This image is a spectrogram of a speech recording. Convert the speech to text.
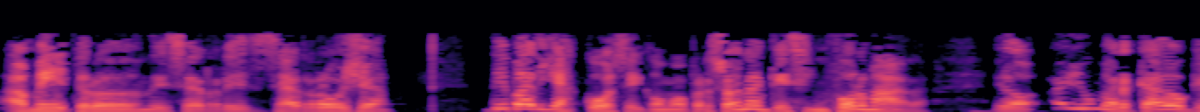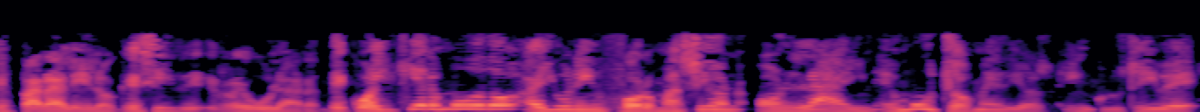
a metro donde se desarrolla, de varias cosas y como persona que es informada. hay un mercado que es paralelo, que es irregular. De cualquier modo, hay una información online en muchos medios, inclusive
